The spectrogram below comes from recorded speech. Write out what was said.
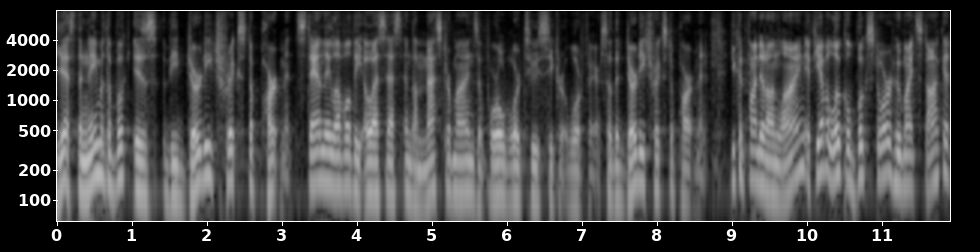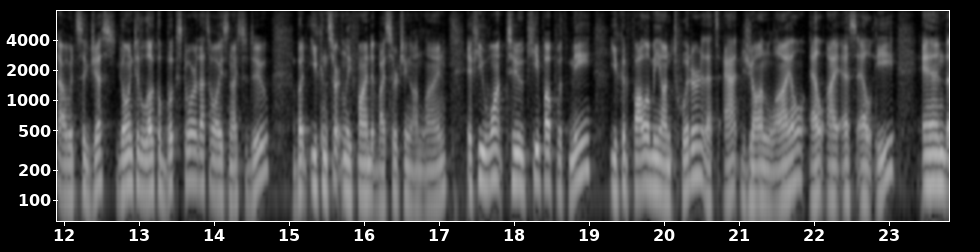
Yes, the name of the book is The Dirty Tricks Department Stanley Lovell, the OSS, and the Masterminds of World War II Secret Warfare. So, The Dirty Tricks Department. You could find it online. If you have a local bookstore who might stock it, I would suggest going to the local bookstore. That's always nice to do. But you can certainly find it by searching online. If you want to keep up with me, you could follow me on Twitter. That's at John Lisle, L I S L E. And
